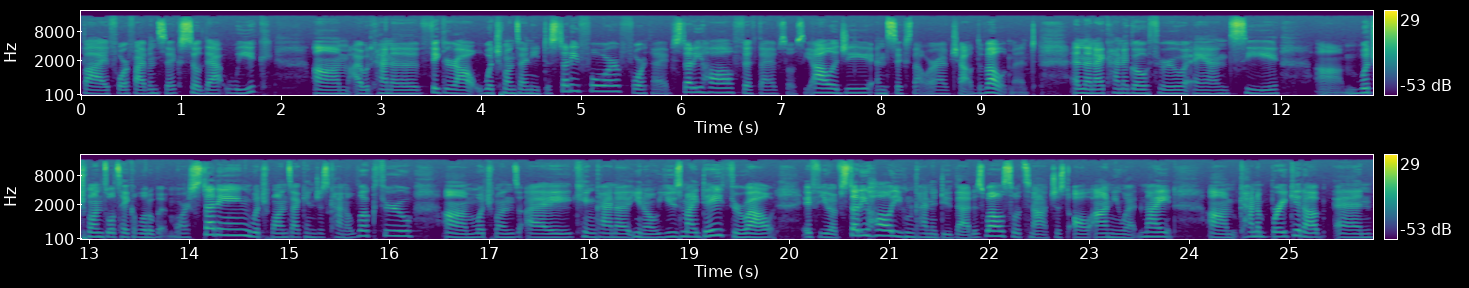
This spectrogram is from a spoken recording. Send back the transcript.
by four, five, and six. So that week, um, I would kind of figure out which ones I need to study for. Fourth, I have study hall. Fifth, I have sociology. And sixth hour, I have child development. And then I kind of go through and see um, which ones will take a little bit more studying, which ones I can just kind of look through, um, which ones I can kind of, you know, use my day throughout. If you have study hall, you can kind of do that as well. So it's not just all on you at night. Um, kind of break it up and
